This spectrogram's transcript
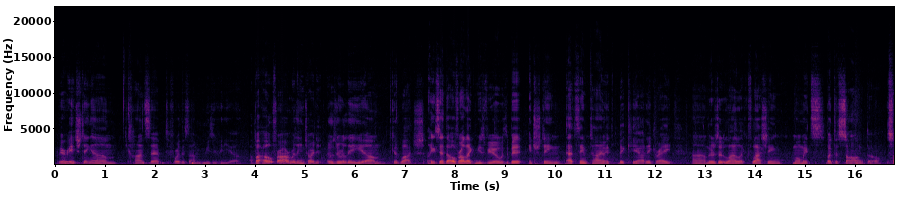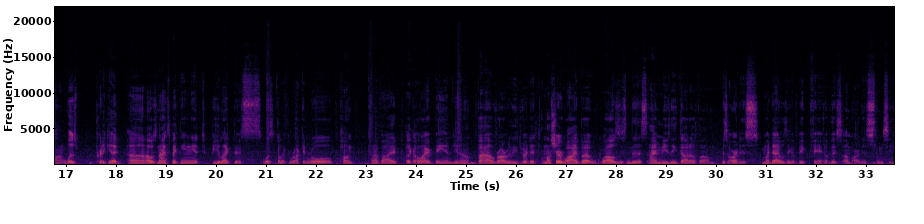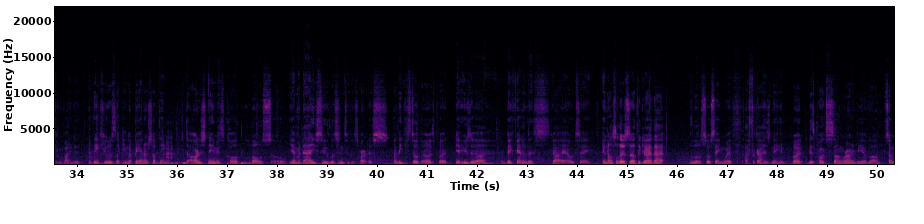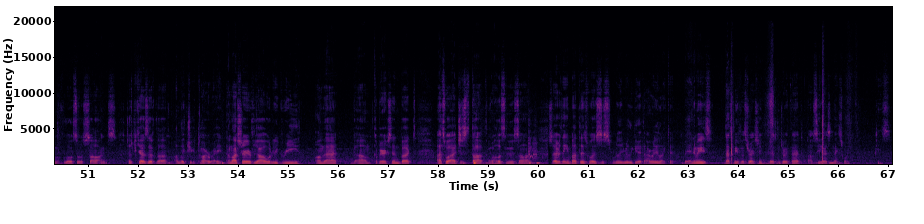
Very interesting um concept for this um music video. But overall, I really enjoyed it. It was a really um good watch. Like I said, the overall like music video was a bit interesting. At the same time, it's a bit chaotic, right? Um, there was a lot of like flashing moments, but the song though, the song was pretty good. Uh, I was not expecting it to be like this. What's it called? Like rock and roll punk kind of vibe, like a live band, you know. But I overall really enjoyed it. I'm not sure why, but while I was listening to this, I immediately thought of um this artist. My dad was like a big fan of this um artist. Let me see if I can find it. I think he was like in a band or something. The artist name is called Loso. Yeah, my dad used to listen to this artist. I think he still does, but yeah, he was a, a big fan of this guy, I would say. And also, there's the other guy that Loso sang with. I forgot his name, but this Proxy song reminded me of um, some of Loso's songs just because of the electric guitar, right? I'm not sure if y'all would agree on that um, comparison, but that's what I just thought while listening to the song. So everything about this was just really, really good. I really liked it. But anyways, that's me for this direction. If you guys enjoyed that, I'll see you guys in the next one. Peace.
